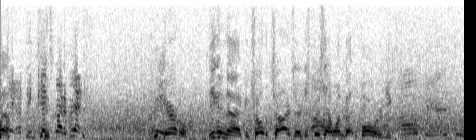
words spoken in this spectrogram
I think kicks quite a bit. Be careful. You can uh, control the charge there, just push that one button forward. You... Oh, okay,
